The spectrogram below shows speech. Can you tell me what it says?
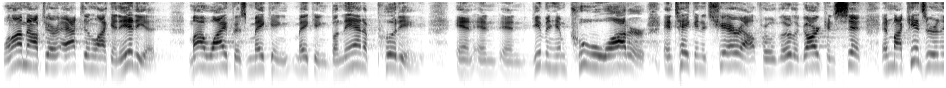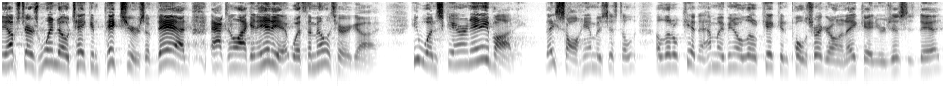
Well, I'm out there acting like an idiot my wife is making, making banana pudding and, and, and giving him cool water and taking a chair out for where the guard can sit. And my kids are in the upstairs window taking pictures of dad acting like an idiot with the military guy. He wasn't scaring anybody. They saw him as just a, a little kid. Now, how many of you know a little kid can pull the trigger on an AK and you're just as dead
